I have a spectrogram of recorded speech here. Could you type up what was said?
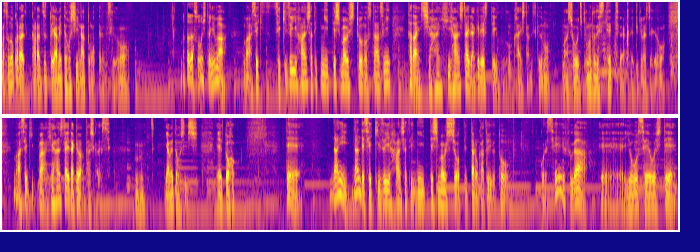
まあ、そのからからずっとやめてほしいなと思ってるんですけども、まあ、ただその人には、まあ、脊髄反射的に言ってしまう市長のスタンスにただ批判批判したいだけですっていうことを返したんですけども、まあ、正直者ですねっていうのは返ってきましたけども、まあまあ、批判したいだけは確かです。うん、やめてほしいし。えっ、ー、とで何なんで脊髄反射的に言ってしまう市長って言ったのかというとこれ政府がえー、要請をして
